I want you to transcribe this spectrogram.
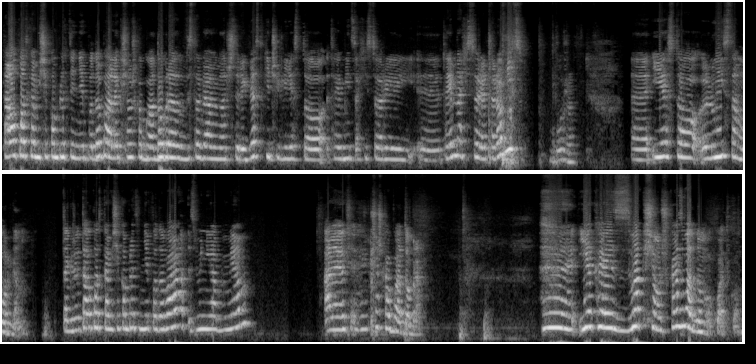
Ta okładka mi się kompletnie nie podoba, ale książka była dobra, wystawiałam na cztery gwiazdki, czyli jest to tajemnica historii, yy, tajemna historia czarownic. Boże. Yy, I jest to Louisa Morgan. Także ta okładka mi się kompletnie nie podoba, zmieniłabym ją, ale ksi- książka była dobra. Jaka jest zła książka z ładną okładką?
